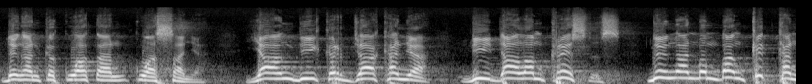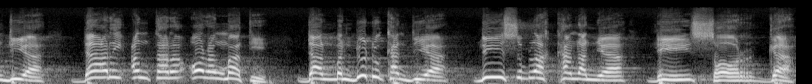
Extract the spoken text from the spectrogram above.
dengan kekuatan kuasanya yang dikerjakannya di dalam Kristus dengan membangkitkan dia dari antara orang mati dan mendudukkan dia di sebelah kanannya di sorga.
